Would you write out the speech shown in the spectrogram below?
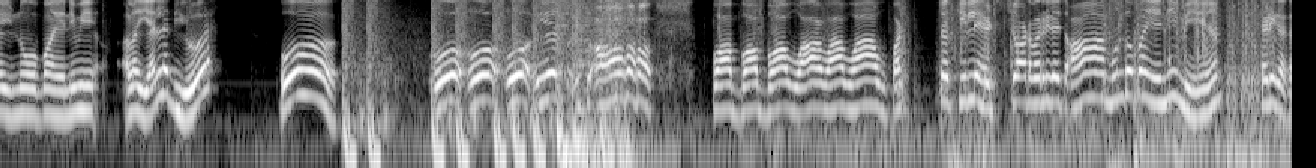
ಇನ್ನೂ ಒಬ್ಬ ಎನಿಮಿ ಅಲ್ಲ, ಎಲ್ಲದಿಯೋ? ಓ ಓ ಓ ಓ ಏಸ್ ಬಾ ಬಾ ವಾ ವಾ ವಾ, ಪಟ್ಟ ಕಿಲ್ಲಿ ಹೆಡ್ ಶಾಟ್ ಬರ್ರಿಗೈತೆ ಆ, ಮುಂದೊಬ್ಬ ಎನಿಮಿ ತಡಿಗಾಕ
